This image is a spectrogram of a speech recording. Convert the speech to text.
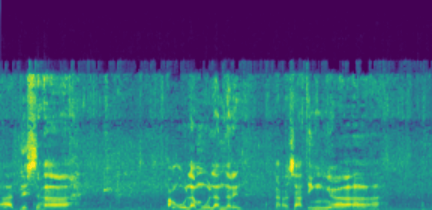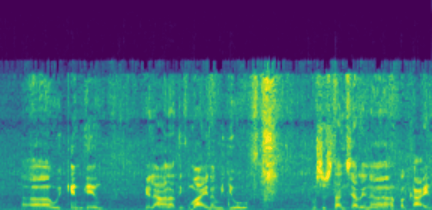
Ah, at least ah, pang-ulam-ulam na rin para sa ating ah, ah, weekend ngayon. Kailangan natin kumain ng medyo masustansya rin na pagkain.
